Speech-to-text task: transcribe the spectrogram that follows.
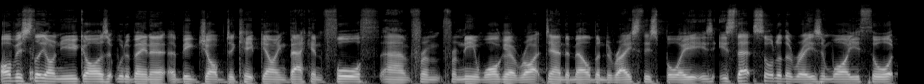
obviously on you guys, it would have been a, a big job to keep going back and forth um, from from near Wagga right down to Melbourne to race this boy. Is is that sort of the reason why you thought?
